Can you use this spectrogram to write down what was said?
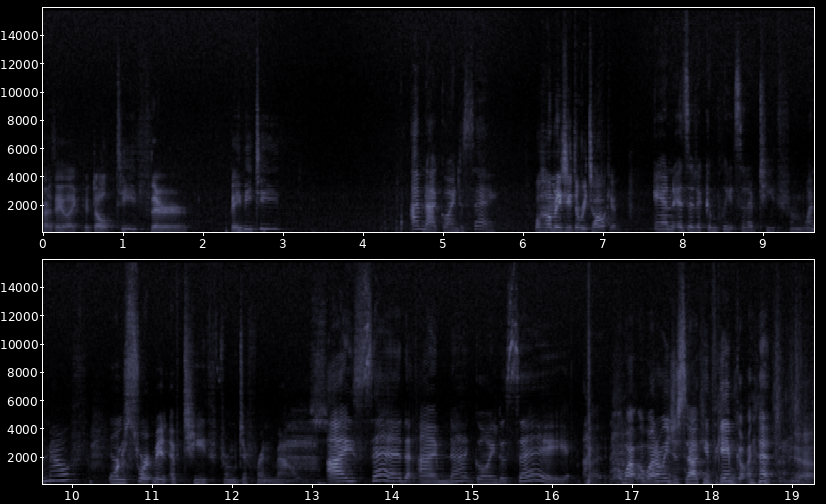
Are they like adult teeth or baby teeth? I'm not going to say. Well, how many teeth are we talking? And is it a complete set of teeth from one mouth or an assortment of teeth from different mouths? I said I'm not going to say. Why, why don't we just uh, keep the game going? Yeah.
